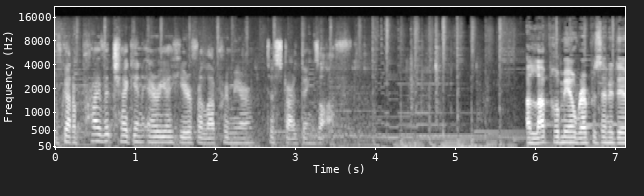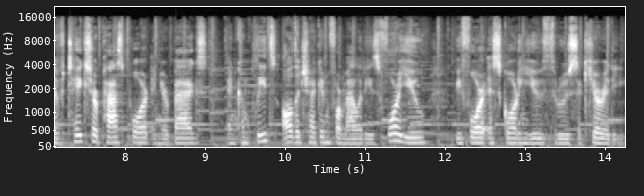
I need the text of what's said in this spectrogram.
We've got a private check-in area here for La Première to start things off. A La Première representative takes your passport and your bags and completes all the check-in formalities for you before escorting you through security.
